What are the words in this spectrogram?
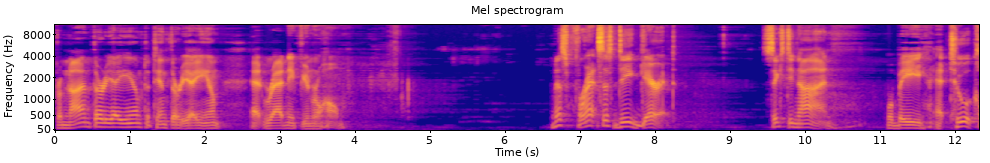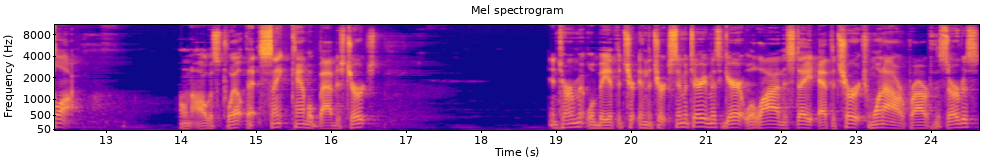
from 9:30 a.m. to 10:30 a.m. at Radney Funeral Home. Miss Frances D. Garrett, 69, will be at 2 o'clock on August 12th at St. Campbell Baptist Church, Interment will be at the ch- in the church cemetery. Miss Garrett will lie in the state at the church one hour prior to the service.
